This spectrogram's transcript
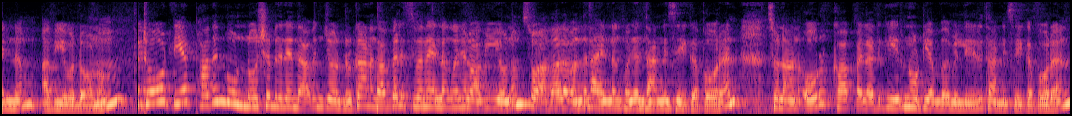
எண்ணம் அவிய விடணும் டோட்டலியாக பதிமூணு நிமிஷம் இதுலேருந்து அவிஞ்சோன் இருக்கு ஆனால் அவ்வரிசி வந்து இன்னும் கொஞ்சம் அவியணும். ஸோ அதால் வந்து நான் இன்னும் கொஞ்சம் தண்ணி சேர்க்க போகிறேன் ஸோ நான் ஒரு கப் எல்லாத்துக்கு இருநூற்றி ஐம்பது மில்லி தண்ணி சேர்க்க போகிறேன்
